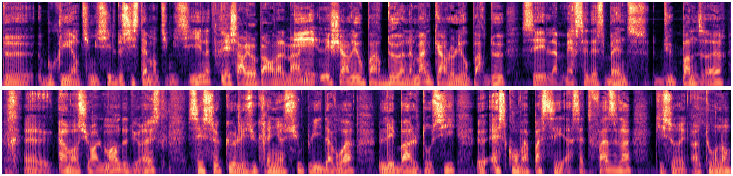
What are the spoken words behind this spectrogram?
de boucliers antimissiles de systèmes antimissiles. Les chars Léopard en Allemagne. Et les chars Léopard 2 en Allemagne, car le Léopard 2, c'est la Mercedes-Benz du Panzer, euh, invention allemande du reste. C'est ce que les Ukrainiens supplient d'avoir, les Baltes aussi. Euh, est-ce qu'on va passer à cette phase-là, qui serait un tournant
